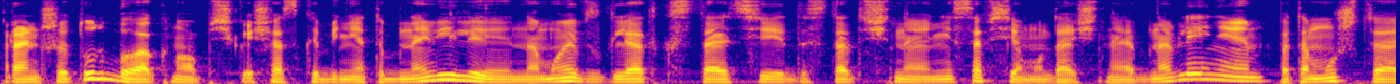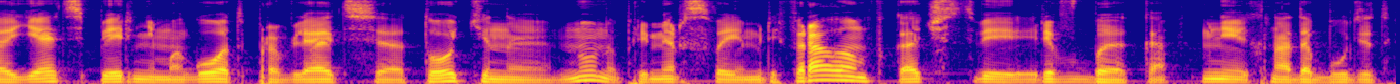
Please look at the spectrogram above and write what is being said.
Раньше тут была кнопочка, сейчас кабинет обновления обновили, на мой взгляд, кстати, достаточно не совсем удачное обновление, потому что я теперь не могу отправлять э, токены, ну, например, своим рефералам в качестве рефбека. Мне их надо будет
